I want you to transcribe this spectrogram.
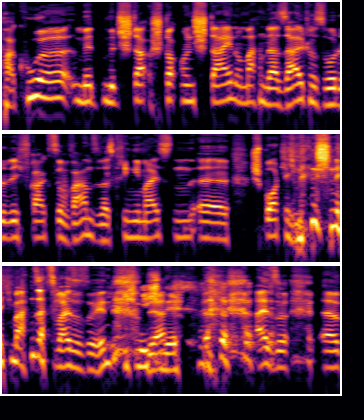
Parcours mit, mit mit Stock und Stein und machen da Saltos, wo du dich fragst, so Wahnsinn, das kriegen die meisten äh, sportlichen Menschen nicht mal ansatzweise so hin. Ich nicht, ja? nee. Also äh,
